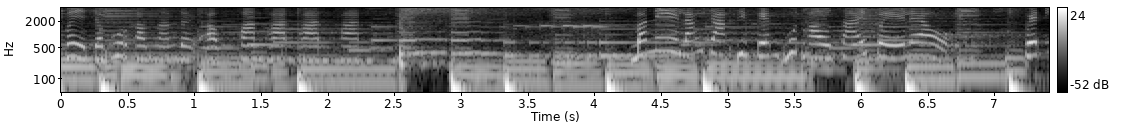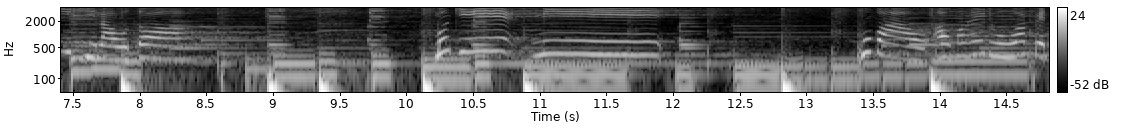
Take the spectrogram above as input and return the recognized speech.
ไม่อยากจะพูดคำนั้นเลยเอาผ่านผ่านผ่านผ่านบันนี้หลังจากที่เป็นผู้เฒ่าสายเปยแล้ว เป็นอีขี่เหล่าต่อ เมื่อกี้มีผู้บ่าวเอามาให้ดูว่าเป็น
